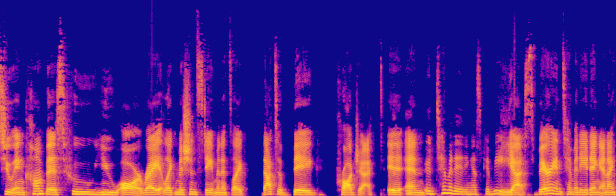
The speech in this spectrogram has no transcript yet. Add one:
to encompass who you are, right? Like mission statement, it's like that's a big project. It, and intimidating as can be. Yes, very intimidating. And I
